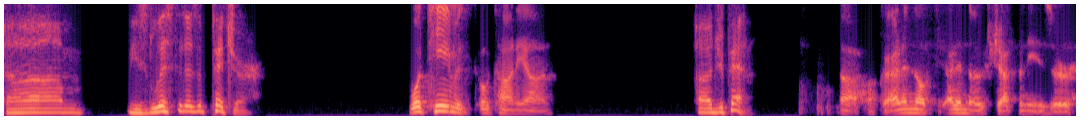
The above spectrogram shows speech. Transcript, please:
Um, he's listed as a pitcher. What team is Ohtani on? Uh, Japan. Oh, okay. I didn't know if I didn't know it was Japanese or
